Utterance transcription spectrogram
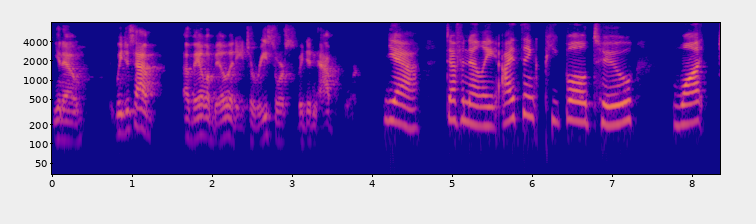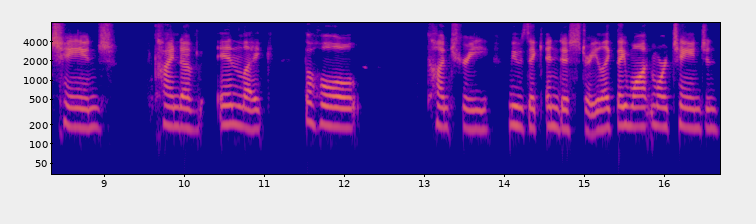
you know, we just have availability to resources we didn't have before. Yeah, definitely. I think people too want change kind of in like the whole country music industry. Like they want more change and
